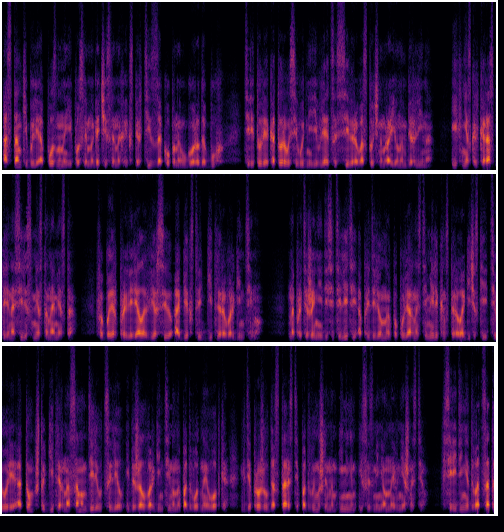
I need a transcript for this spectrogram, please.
Останки были опознаны и после многочисленных экспертиз закопаны у города Бух, территория которого сегодня является северо-восточным районом Берлина. Их несколько раз переносили с места на место. ФБР проверяла версию о бегстве Гитлера в Аргентину. На протяжении десятилетий определенную популярность имели конспирологические теории о том, что Гитлер на самом деле уцелел и бежал в Аргентину на подводной лодке, где прожил до старости под вымышленным именем и с измененной внешностью. В середине 20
